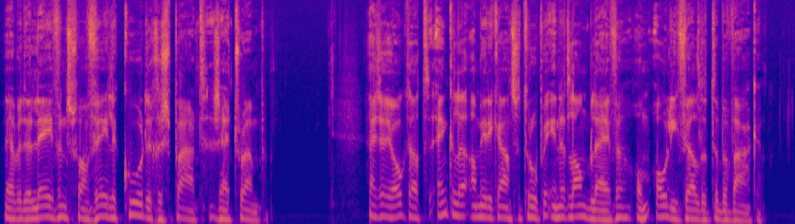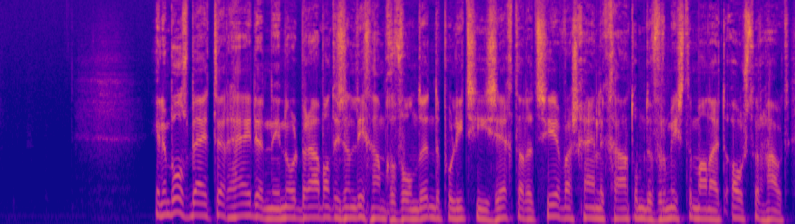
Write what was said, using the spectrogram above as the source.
We hebben de levens van vele Koerden gespaard, zei Trump. Hij zei ook dat enkele Amerikaanse troepen in het land blijven om olievelden te bewaken. In een bos bij Terheiden in Noord-Brabant is een lichaam gevonden. De politie zegt dat het zeer waarschijnlijk gaat om de vermiste man uit Oosterhout...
